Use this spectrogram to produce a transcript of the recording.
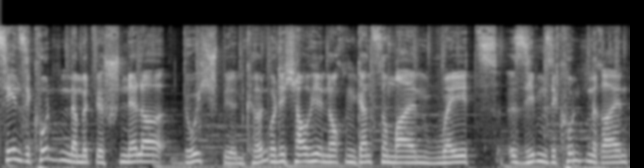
10 Sekunden, damit wir schneller durchspielen können. Und ich hau hier noch einen ganz normalen Wait 7 Sekunden rein,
